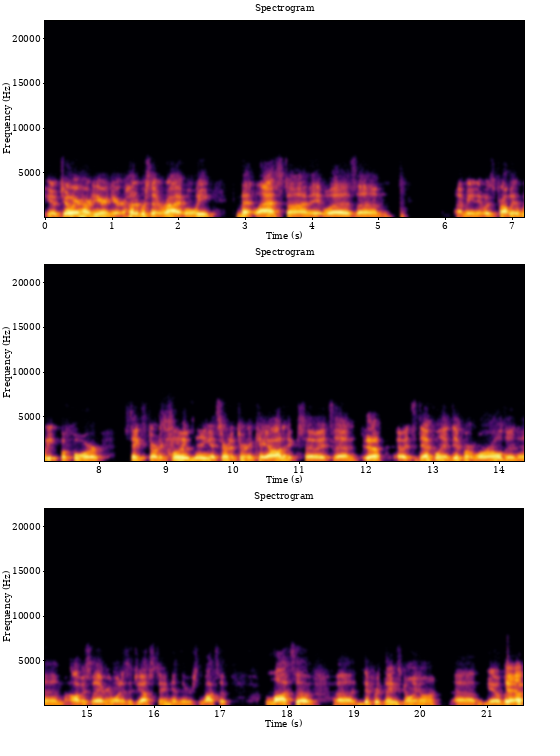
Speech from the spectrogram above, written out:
you know, Joe Earhart here, and you're 100% right. When we met last time, it was, um, I mean, it was probably a week before states started closing. It started turning chaotic. So it's, um, yeah, it's definitely a different world, and um, obviously everyone is adjusting, and there's lots of, lots of uh, different things going on. Um, you know, but yeah.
